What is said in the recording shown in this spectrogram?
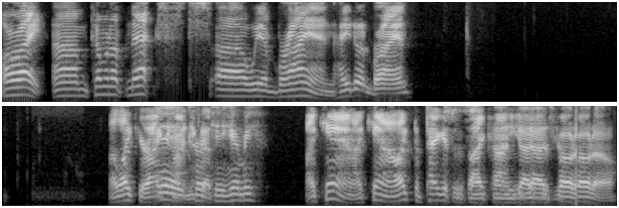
All right. Um, coming up next, uh, we have Brian. How you doing, Brian? I like your icon. Hey, You Kurt, can you hear me? I can. I can. I like the Pegasus icon you you guys got with your your photo.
